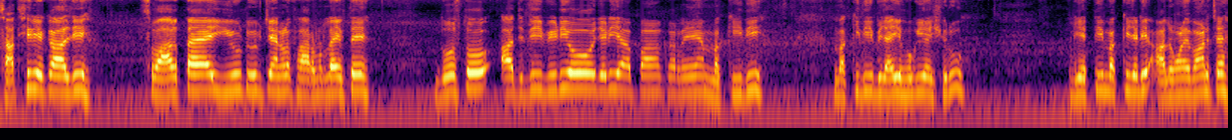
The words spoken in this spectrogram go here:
ਸਤਿ ਸ਼੍ਰੀ ਅਕਾਲ ਜੀ। ਸਵਾਗਤ ਹੈ YouTube ਚੈਨਲ ਫਾਰਮਰ ਲਾਈਫ ਤੇ। ਦੋਸਤੋ, ਅੱਜ ਦੀ ਵੀਡੀਓ ਜਿਹੜੀ ਆਪਾਂ ਕਰ ਰਹੇ ਹਾਂ ਮੱਕੀ ਦੀ। ਮੱਕੀ ਦੀ ਬਿਜਾਈ ਹੋ ਗਈ ਹੈ ਸ਼ੁਰੂ। ਅਗੇਤੀ ਮੱਕੀ ਜਿਹੜੀ ਆਲੂ ਵਾਲੇ ਵਾਹਣ ਚ ਹੈ।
